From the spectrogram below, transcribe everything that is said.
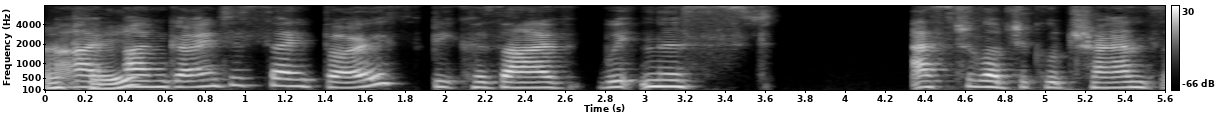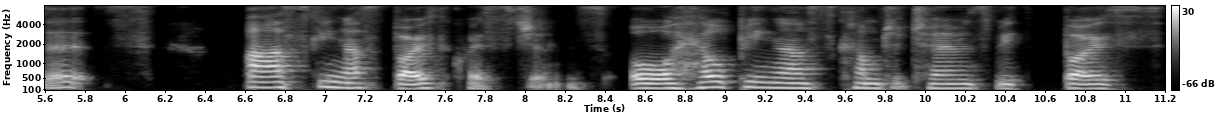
Okay. I, i'm going to say both because i've witnessed astrological transits asking us both questions or helping us come to terms with both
